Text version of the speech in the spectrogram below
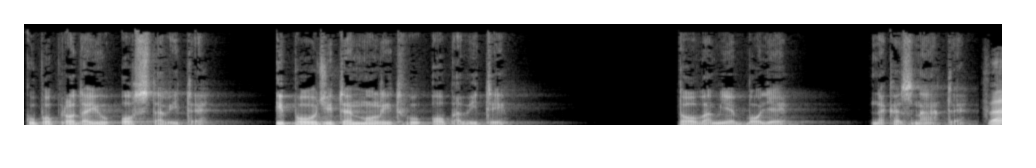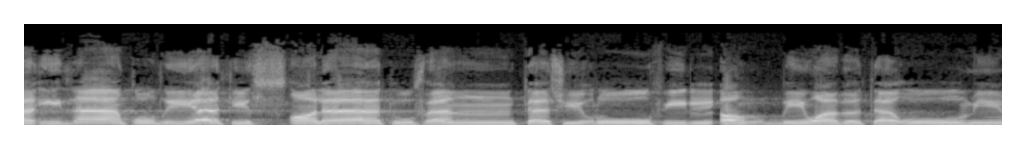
kupoprodaju ostavite i pođite molitvu obaviti. To vam je bolje neka znate. فإذا قضيت الصلاة فانتشروا في الأرض وابتغوا من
